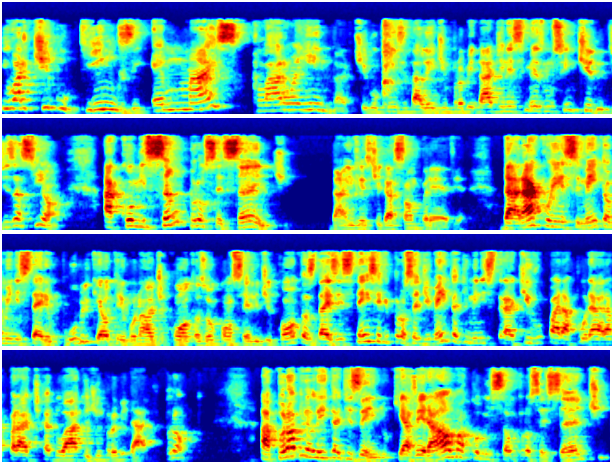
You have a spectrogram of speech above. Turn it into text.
E o artigo 15 é mais claro ainda. Artigo 15 da Lei de Improbidade nesse mesmo sentido. Diz assim, ó: a comissão processante da investigação prévia dará conhecimento ao Ministério Público e ao Tribunal de Contas ou Conselho de Contas da existência de procedimento administrativo para apurar a prática do ato de improbidade. Pronto. A própria lei está dizendo que haverá uma comissão processante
